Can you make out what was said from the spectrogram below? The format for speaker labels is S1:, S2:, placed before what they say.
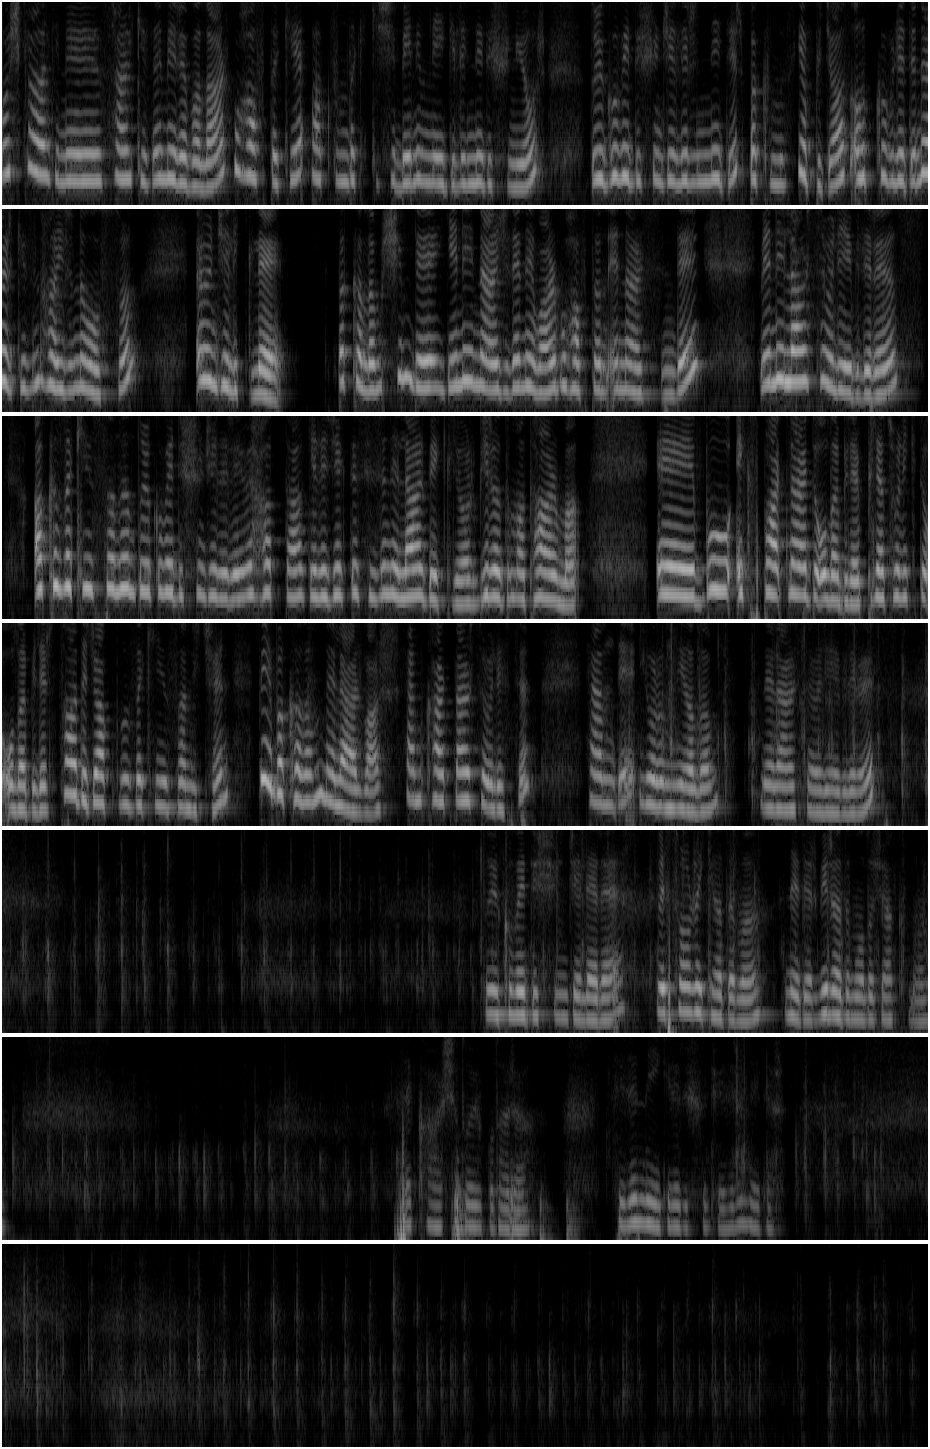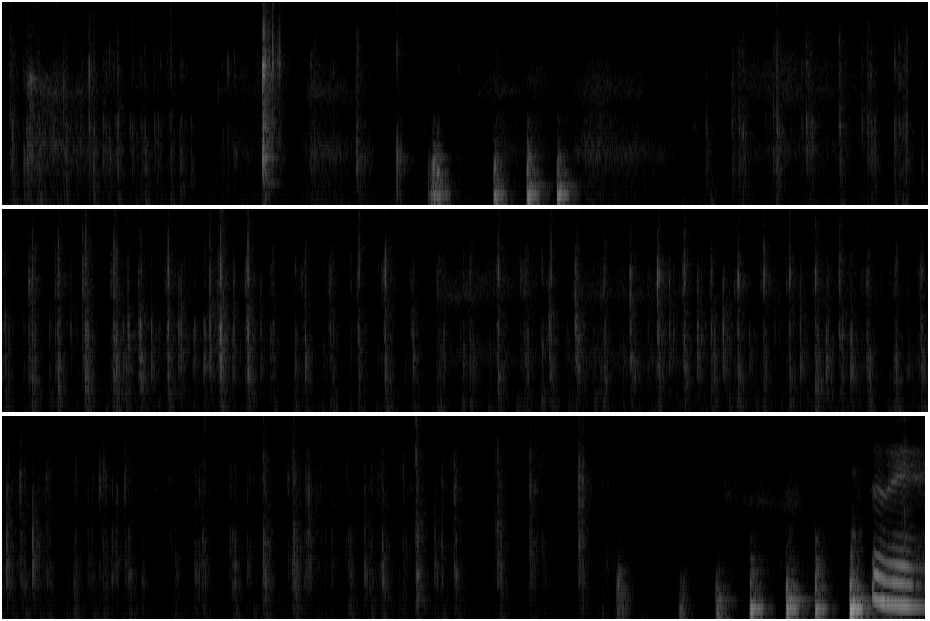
S1: Hoş geldiniz. Herkese merhabalar. Bu haftaki aklımdaki kişi benimle ilgili ne düşünüyor? Duygu ve düşünceleri nedir? Bakımızı yapacağız. Alıp kabul eden herkesin hayrına olsun. Öncelikle bakalım şimdi yeni enerjide ne var bu haftanın enerjisinde ve neler söyleyebiliriz? Aklınızdaki insanın duygu ve düşünceleri ve hatta gelecekte sizi neler bekliyor? Bir adım atar mı? Ee, bu ex partner de olabilir, platonik de olabilir. Sadece aklınızdaki insan için. Bir bakalım neler var. Hem kartlar söylesin hem de yorumlayalım. Neler söyleyebiliriz. Duygu ve düşüncelere ve sonraki adımı nedir? Bir adım olacak mı? Size karşı duyguları, sizinle ilgili düşünceleri nedir? Evet.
